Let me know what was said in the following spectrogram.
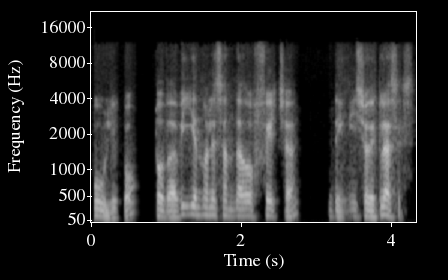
público todavía no les han dado fecha de inicio de clases.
